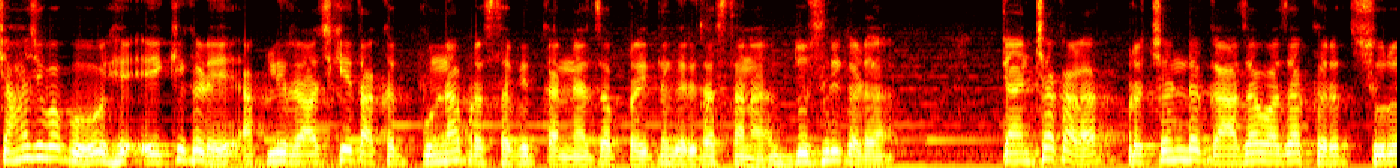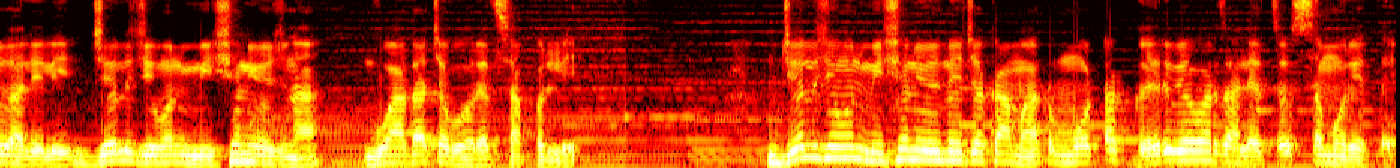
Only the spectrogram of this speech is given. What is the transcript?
शहाजी बापू हे एकीकडे आपली राजकीय ताकद पुन्हा प्रस्थापित करण्याचा प्रयत्न करीत असताना दुसरीकडं त्यांच्या काळात प्रचंड गाजावाजा करत सुरू झालेली जल जीवन मिशन योजना वादाच्या भोवऱ्यात सापडली. जल जीवन मिशन योजनेच्या कामात मोठा गैरव्यवहार झाल्याचं समोर येत आहे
